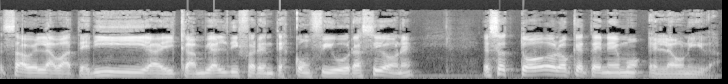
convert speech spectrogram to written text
saber la batería y cambiar diferentes configuraciones. Eso es todo lo que tenemos en la unidad.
